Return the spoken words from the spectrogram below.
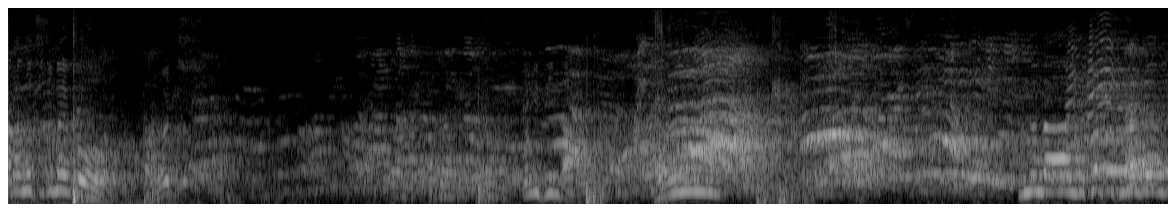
바람 놓치지 말고. 그렇지. 여기 빈다. 어우. 붙는다. 이제 점프 붙는데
